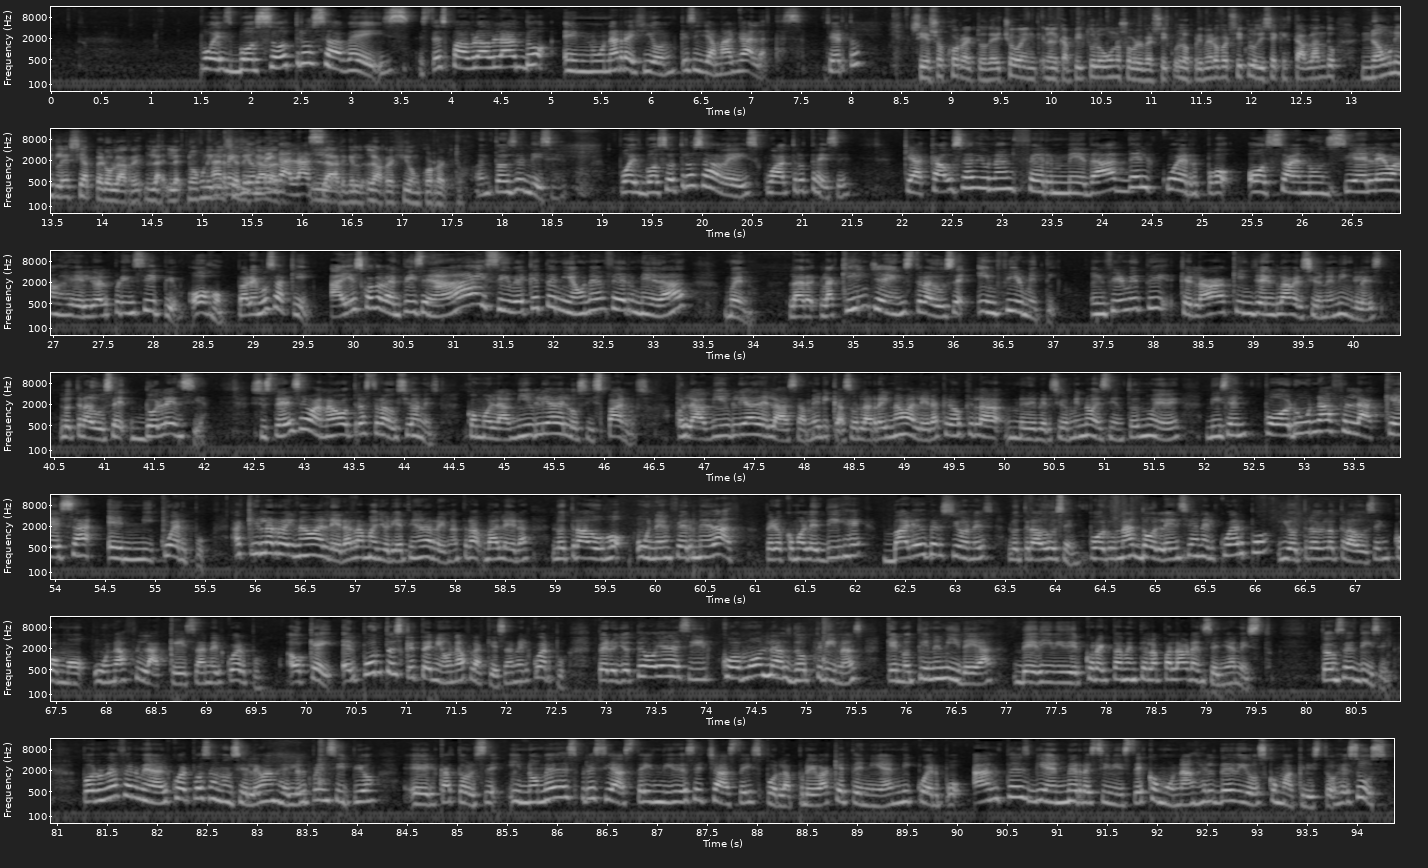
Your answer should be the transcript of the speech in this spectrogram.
Pues vosotros sabéis, este es Pablo hablando en una región que se llama Gálatas, ¿cierto? Sí, eso es correcto. De hecho, en, en el capítulo 1 sobre el versículo, los primeros versículos dice que está hablando no una iglesia, pero la, re- la- la- no es una La iglesia región de, de Gala- Galacia. La, la región, correcto. Entonces dice, pues vosotros sabéis, 4.13, que a causa de una enfermedad del cuerpo os anuncié el Evangelio al principio. Ojo, paremos aquí. Ahí es cuando la gente dice, ay, si ve que tenía una enfermedad. Bueno, la King James traduce infirmity. Infirmity, que es la King James, la versión en inglés, lo traduce dolencia. Si ustedes se van a otras traducciones, como la Biblia de los hispanos, o la Biblia de las Américas, o la Reina Valera, creo que la de versión 1909, dicen por una flaqueza en mi cuerpo. Aquí la Reina Valera, la mayoría tiene la Reina Valera, lo tradujo una enfermedad. Pero como les dije, varias versiones lo traducen por una dolencia en el cuerpo y otros lo traducen como una flaqueza en el cuerpo. Ok, el punto es que tenía una flaqueza en el cuerpo, pero yo te voy a decir cómo las doctrinas que no tienen idea de dividir correctamente la palabra enseñan esto. Entonces dicen, por una enfermedad del cuerpo os anuncié el Evangelio al principio, el 14, y no me despreciasteis ni desechasteis por la prueba que tenía en mi cuerpo, antes bien me recibiste como un ángel de Dios, como a Cristo Jesús.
